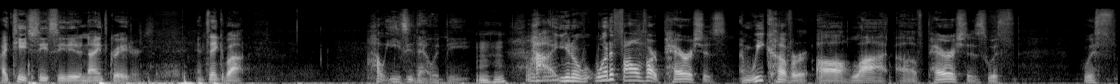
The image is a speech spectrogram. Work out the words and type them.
I teach CCD to ninth graders, and think about how easy that would be. Mm-hmm. How you know what if all of our parishes, and we cover a lot of parishes with with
